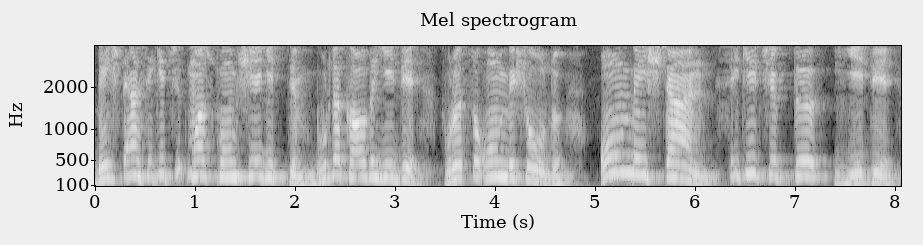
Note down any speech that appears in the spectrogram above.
5'ten 8 çıkmaz komşuya gittim. Burada kaldı 7. Burası 15 oldu. 15'ten 8 çıktı 7.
